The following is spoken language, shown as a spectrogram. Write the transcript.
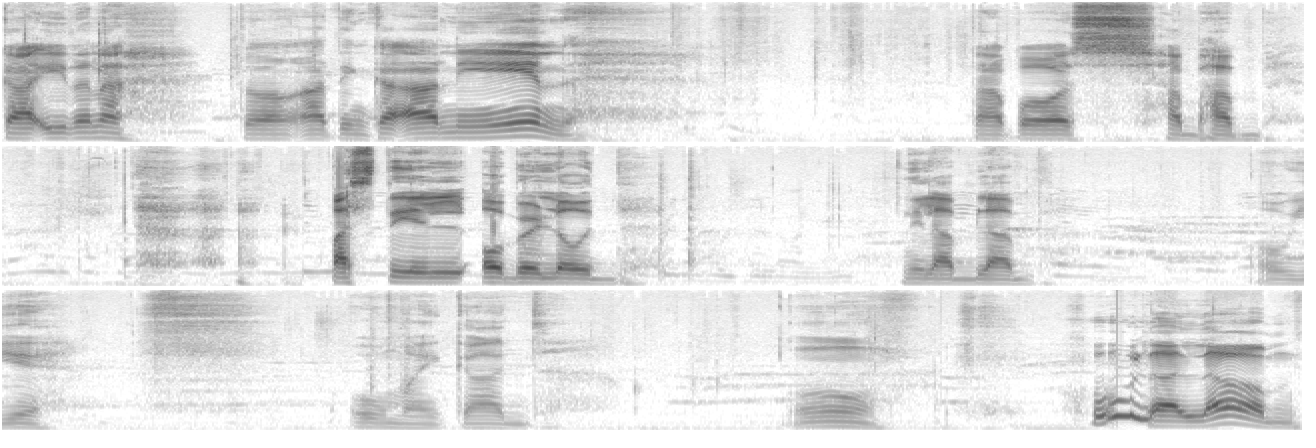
kainan na. Ito ang ating kaanin. Tapos habhab. Pastil overload. Nilablab. Oh yeah. Oh my god. Mm. Hulalam.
